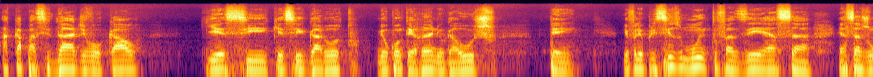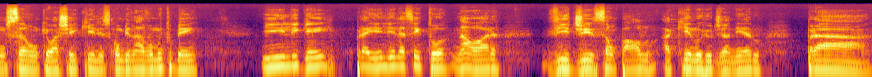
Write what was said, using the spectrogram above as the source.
a capacidade vocal que esse, que esse garoto, meu conterrâneo gaúcho, tem. Eu falei, eu preciso muito fazer essa, essa junção, que eu achei que eles combinavam muito bem. E liguei para ele, ele aceitou na hora. Vi de São Paulo, aqui no Rio de Janeiro, para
